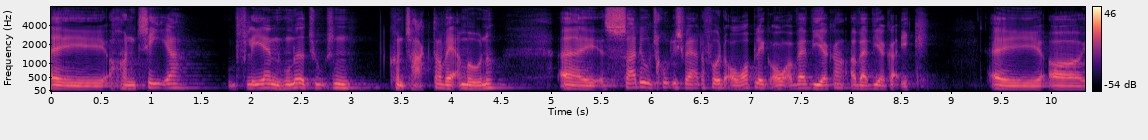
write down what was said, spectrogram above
øh, håndterer flere end 100.000 kontakter hver måned, øh, så er det utrolig svært at få et overblik over, hvad virker og hvad virker ikke. Øh, og,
